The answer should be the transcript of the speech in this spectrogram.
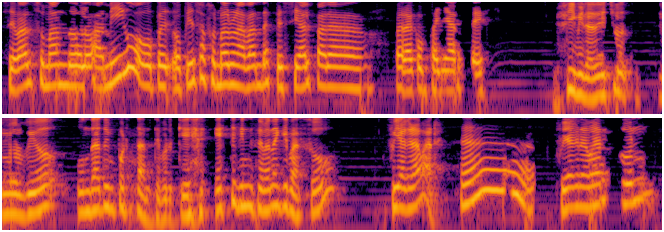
¿Se van sumando los amigos o, piensas formar una banda especial para, acompañarte? Sí, mira, de hecho, se me olvidó un dato importante, porque este fin de semana que pasó, fui a grabar. Ah. Fui a grabar con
